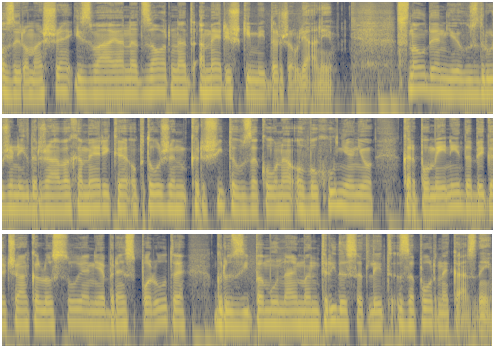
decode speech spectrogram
oziroma še izvaja nadzor nad ameriškimi državljani. Snowden je v Združenih državah Amerike obtožen kršitev zakona o vohunjanju, kar pomeni, da bi ga čakalo sojenje brez porote, grozi pa mu najmanj 30 let zaporne kazni.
